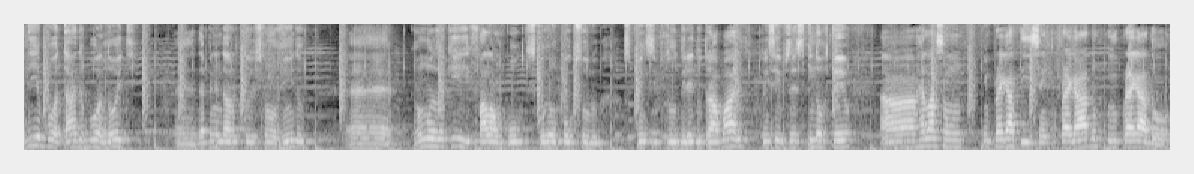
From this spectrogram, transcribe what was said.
dia, boa tarde boa noite, é, dependendo da hora que todos estão ouvindo. É, vamos aqui falar um pouco, discorrer um pouco sobre os princípios do direito do trabalho, princípios esses que norteiam a relação empregatícia entre empregado e empregador.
